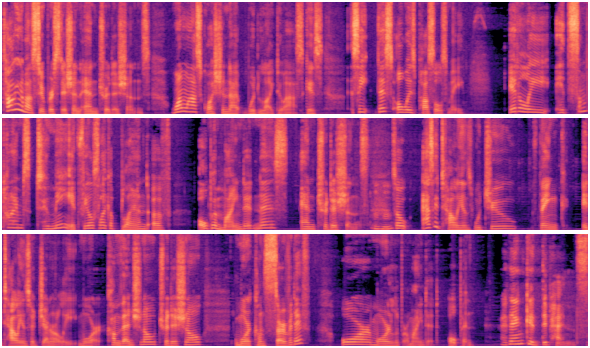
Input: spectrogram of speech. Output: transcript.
Talking about superstition and traditions, one last question I would like to ask is see, this always puzzles me. Italy, it's sometimes, to me, it feels like a blend of open mindedness and traditions. Mm-hmm. So, as Italians, would you think Italians are generally more conventional, traditional, more conservative, or more liberal minded, open? I think it depends.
